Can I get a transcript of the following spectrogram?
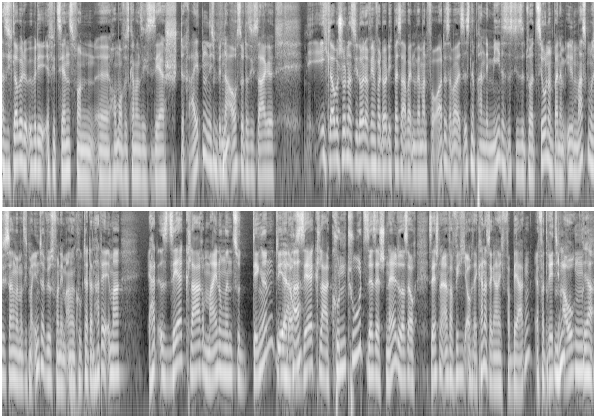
Also ich glaube, über die Effizienz von äh, Homeoffice kann man sich sehr streiten. Ich bin da auch so, dass ich sage, ich glaube schon, dass die Leute auf jeden Fall deutlich besser arbeiten, wenn man vor Ort ist, aber es ist eine Pandemie, das ist die Situation und bei einem Elon Musk muss ich sagen, wenn man sich mal Interviews von dem angeguckt hat, dann hat er immer er hat sehr klare Meinungen zu Dingen, die er Ja. auch sehr klar kundtut, sehr, sehr schnell. Du hast ja auch sehr schnell einfach wirklich auch, er kann das ja gar nicht verbergen. Er verdreht die Augen, Ja.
